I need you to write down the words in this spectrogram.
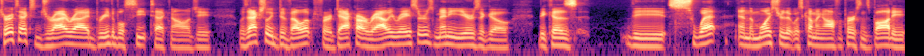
Touratech's DriRide breathable seat technology was actually developed for Dakar rally racers many years ago because the sweat and the moisture that was coming off a person's body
